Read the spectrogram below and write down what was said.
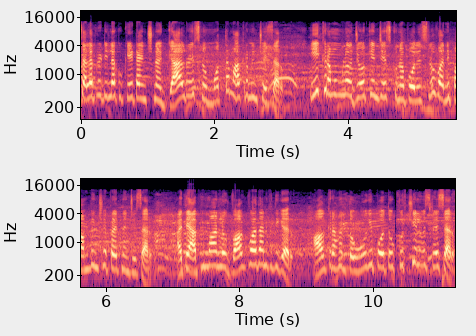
సెలబ్రిటీలకు కేటాయించిన గ్యాలరీస్ను మొత్తం ఆక్రమించేశారు. ఈ క్రమంలో జోక్యం చేసుకున్న పోలీసులు వారిని పంపించే ప్రయత్నం చేశారు. అయితే అభిమానులు వాగ్వాదానికి దిగారు. ఆగ్రహంతో ఊగిపోతూ కుర్చీలు విసిరేశారు.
